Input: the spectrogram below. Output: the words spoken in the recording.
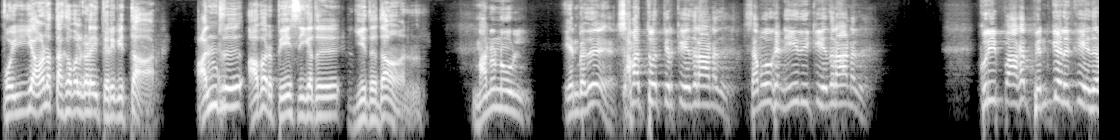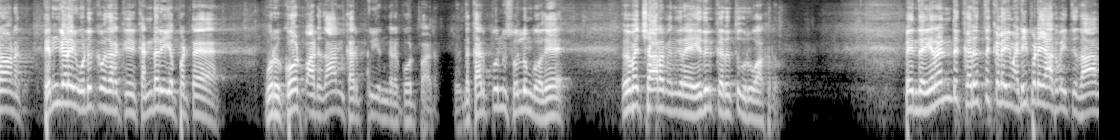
பொய்யான தகவல்களை தெரிவித்தார். அன்று அவர் பேசியது இதுதான். மனுநூல் என்பது சமத்துவத்திற்கு எதிரானது சமூக நீதிக்கு எதிரானது. குறிப்பாக பெண்களுக்கு எதிரானது. பெண்களை ஒடுக்குவதற்கு கண்டறியப்பட்ட ஒரு கோட்பாடு தான் கற்பு என்கிற கோட்பாடு. இந்த கற்புன்னு சொல்லும் போதே விபச்சாரம் என்கிற எதிர்கருத்து உருவாகிறது. இப்போ இந்த இரண்டு கருத்துக்களையும் அடிப்படையாக வைத்துதான்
